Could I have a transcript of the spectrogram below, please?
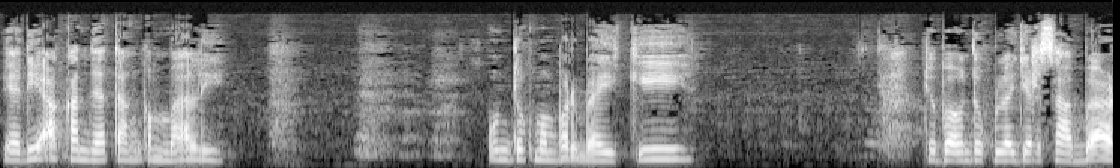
ya akan datang kembali untuk memperbaiki, coba untuk belajar sabar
